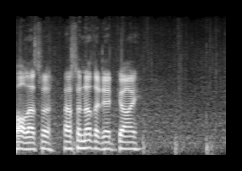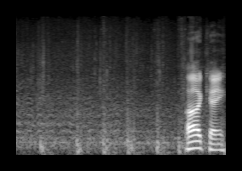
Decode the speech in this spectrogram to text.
Oh, that's a that's another dead guy. Okay.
